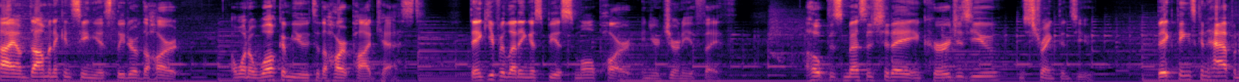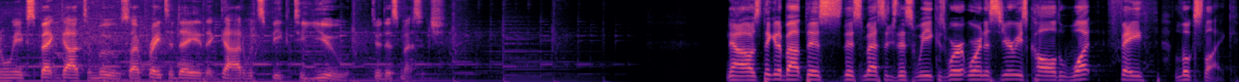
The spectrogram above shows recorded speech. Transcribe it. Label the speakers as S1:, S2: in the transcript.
S1: Hi, I'm Dominic Insenius, leader of The Heart. I want to welcome you to the Heart Podcast. Thank you for letting us be a small part in your journey of faith. I hope this message today encourages you and strengthens you. Big things can happen when we expect God to move, so I pray today that God would speak to you through this message.
S2: Now, I was thinking about this, this message this week because we're, we're in a series called What Faith Looks Like.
